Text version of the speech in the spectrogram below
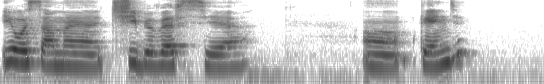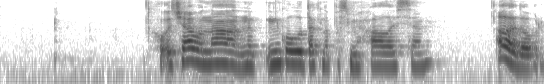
І ось саме чібі версія Кенді. Хоча вона ніколи так не посміхалася. Але добре.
